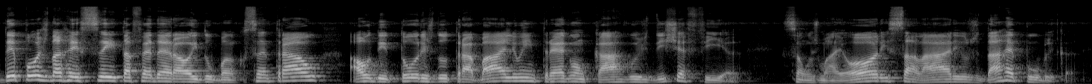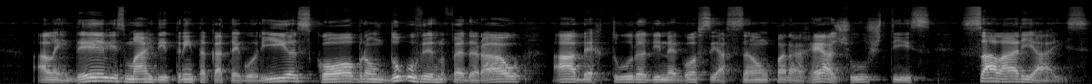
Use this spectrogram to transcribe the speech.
Depois da Receita Federal e do Banco Central, auditores do trabalho entregam cargos de chefia. São os maiores salários da República. Além deles, mais de 30 categorias cobram do governo federal a abertura de negociação para reajustes salariais.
